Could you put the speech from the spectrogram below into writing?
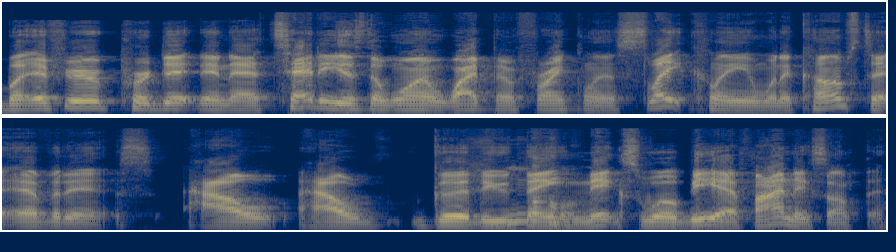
But if you're predicting that Teddy is the one wiping Franklin's slate clean when it comes to evidence, how how good do you No. think Nix will be at finding something?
